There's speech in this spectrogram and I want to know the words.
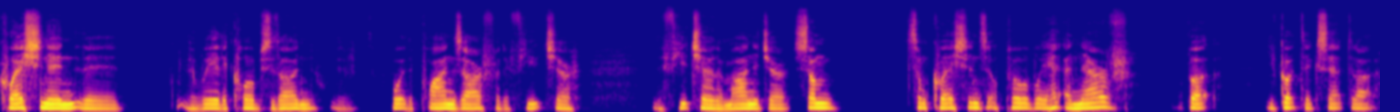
questioning the the way the club's run, the, what the plans are for the future, the future the manager. Some some questions that'll probably hit a nerve, but you've got to accept that.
